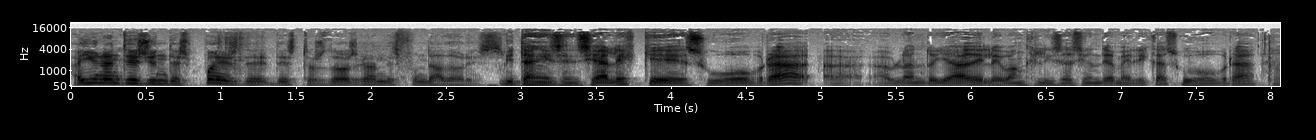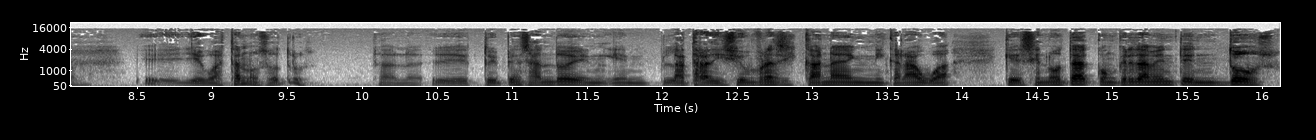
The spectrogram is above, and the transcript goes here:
Hay un antes y un después de, estos dos grandes fundadores. Y tan esenciales que su obra, hablando ya de la evangelización de América, su obra eh, llegó hasta nosotros. Eh, estoy pensando en, la tradición franciscana en Nicaragua, que se nota concretamente en dos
